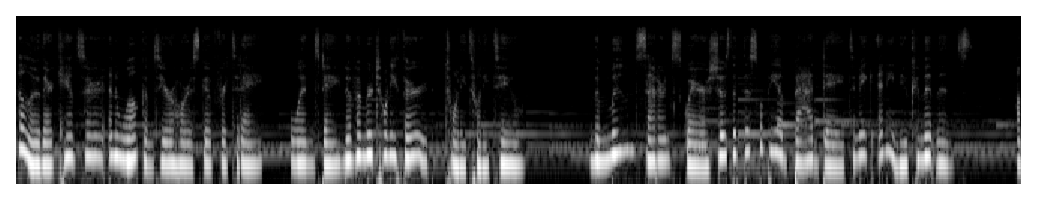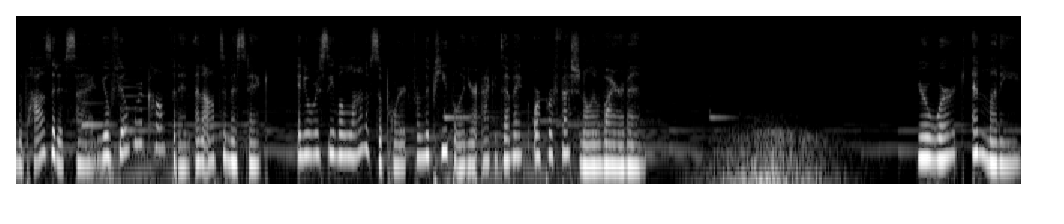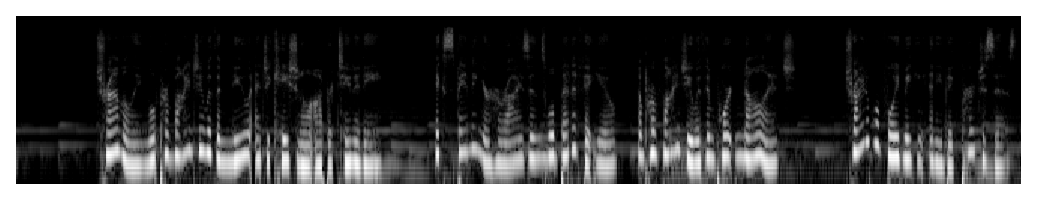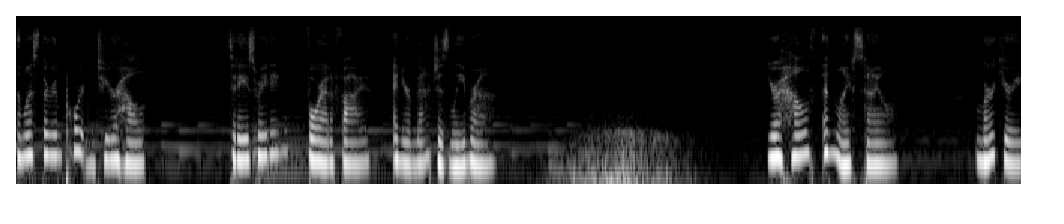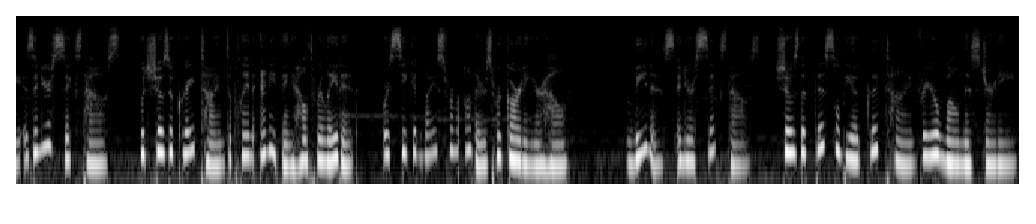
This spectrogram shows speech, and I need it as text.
Hello there, Cancer, and welcome to your horoscope for today, Wednesday, November 23rd, 2022. The Moon Saturn square shows that this will be a bad day to make any new commitments. On the positive side, you'll feel more confident and optimistic, and you'll receive a lot of support from the people in your academic or professional environment. Your work and money Traveling will provide you with a new educational opportunity. Expanding your horizons will benefit you and provide you with important knowledge. Try to avoid making any big purchases unless they're important to your health. Today's rating 4 out of 5, and your match is Libra. Your health and lifestyle. Mercury is in your sixth house which shows a great time to plan anything health related or seek advice from others regarding your health. Venus in your sixth house shows that this will be a good time for your wellness journey.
